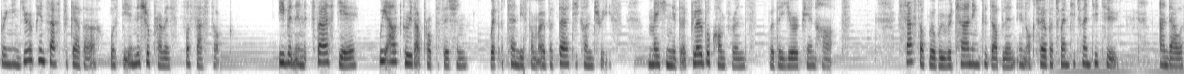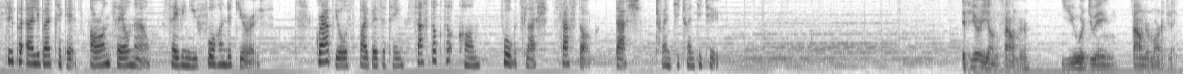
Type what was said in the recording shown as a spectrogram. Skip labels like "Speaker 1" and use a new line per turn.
Bringing European SaaS together was the initial premise for SaaStock. Even in its first year, we outgrew that proposition with attendees from over 30 countries, making it a global conference with a European heart. SaaStock will be returning to Dublin in October 2022, and our super early bird tickets are on sale now, saving you 400 euros. Grab yours by visiting saastock.com forward slash dash 2022.
If you're a young founder, you are doing founder marketing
